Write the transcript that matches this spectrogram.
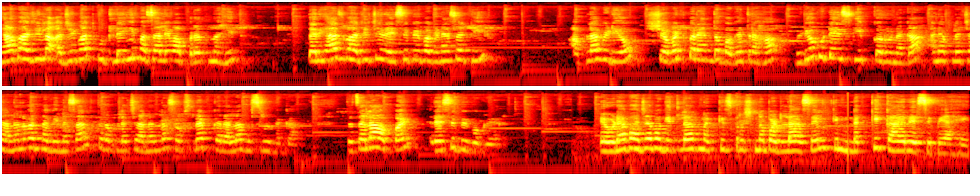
ह्या भाजीला अजिबात कुठलेही मसाले वापरत नाहीत. तर ह्याच भाजीची रेसिपी बघण्यासाठी आपला व्हिडिओ शेवटपर्यंत बघत राहा. व्हिडिओ कुठेही स्किप करू नका आणि आपल्या चॅनलवर नवीन असाल तर आपल्या चॅनलला सबस्क्राईब करायला विसरू नका. तर चला आपण रेसिपी बघूया. एवढ्या भाज्या बघितल्यावर नक्कीच प्रश्न पडला असेल की नक्की काय रेसिपी आहे?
